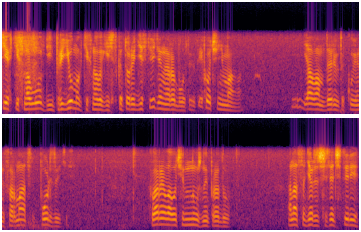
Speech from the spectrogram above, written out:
тех технологий, приемов технологических, которые действительно работают, их очень мало. Я вам дарю такую информацию, пользуйтесь. Хлорелла очень нужный продукт. Она содержит 64,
